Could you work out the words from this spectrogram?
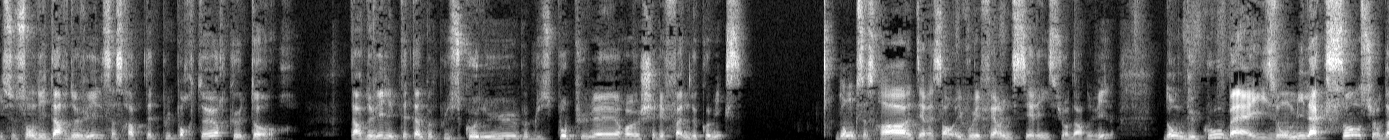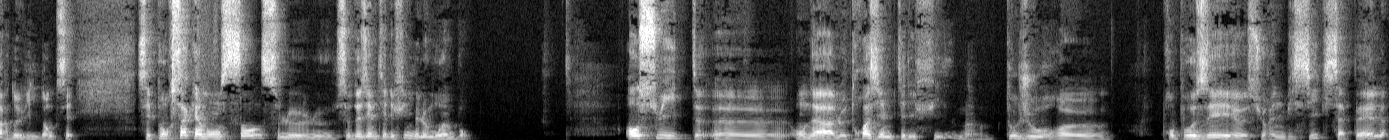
Ils se sont dit Daredevil, ça sera peut-être plus porteur que Thor. Daredevil est peut-être un peu plus connu, un peu plus populaire euh, chez les fans de comics. Donc, ce sera intéressant. Ils voulaient faire une série sur Daredevil. Donc, du coup, bah, ils ont mis l'accent sur Daredevil. Donc, c'est, c'est pour ça qu'à mon sens, ce deuxième téléfilm est le moins bon. Ensuite, euh, on a le troisième téléfilm, toujours euh, proposé sur NBC, qui s'appelle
